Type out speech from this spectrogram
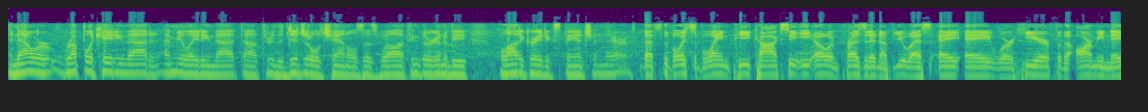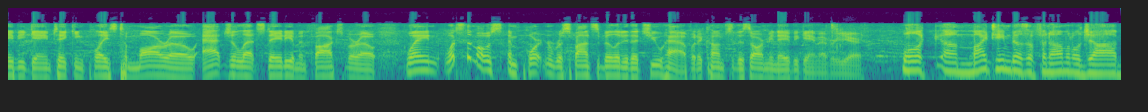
and now we're replicating that and emulating that uh, through the digital channels as well. I think there are going to be a lot of great expansion there. That's the voice of Wayne Peacock, CEO and president of USAA. We're here for the Army Navy game taking place tomorrow at Gillette Stadium in Foxborough. Wayne, what's the most important responsibility that you have when it comes to this Army Navy game every year? Well, look, um, my team does a phenomenal job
